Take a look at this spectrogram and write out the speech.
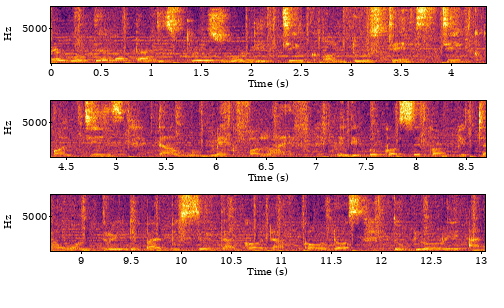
and whatever that is praiseworthy, think on those things. Think on things that will make for life. In the book of Second Peter 1 3, the Bible says that God have called us to glory and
